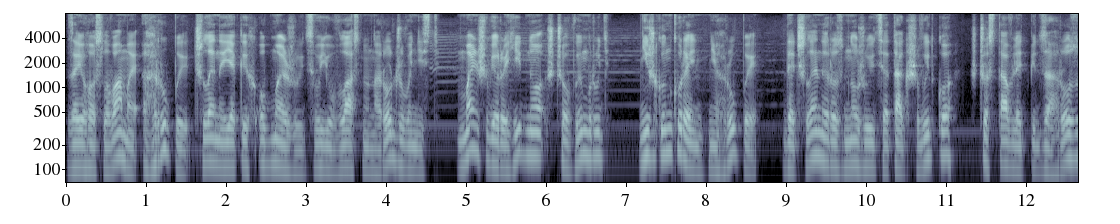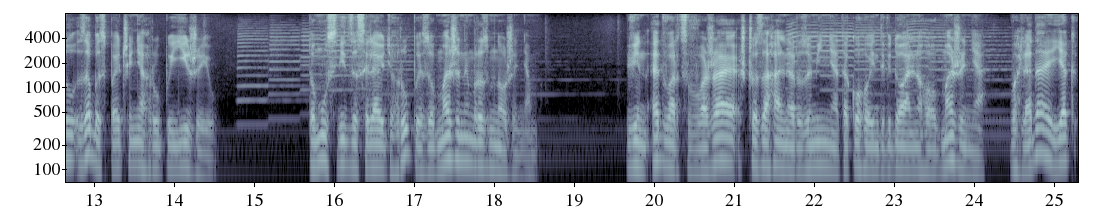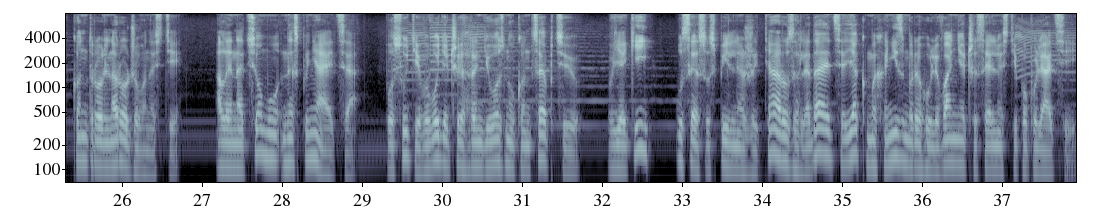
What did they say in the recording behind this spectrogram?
За його словами, групи, члени яких обмежують свою власну народжуваність, менш вірогідно, що вимруть, ніж конкурентні групи, де члени розмножуються так швидко, що ставлять під загрозу забезпечення групи їжею. Тому світ заселяють групи з обмеженим розмноженням. Він Едвардс вважає, що загальне розуміння такого індивідуального обмеження виглядає як контроль народжуваності, але на цьому не спиняється. по суті виводячи грандіозну концепцію, в якій усе суспільне життя розглядається як механізм регулювання чисельності популяції.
